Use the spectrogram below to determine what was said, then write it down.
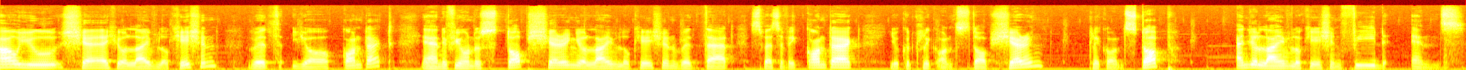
how you share your live location with your contact. And if you want to stop sharing your live location with that specific contact you could click on stop sharing click on stop and your live location feed ends.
